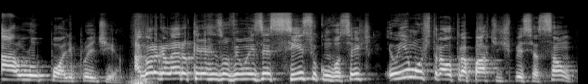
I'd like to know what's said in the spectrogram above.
alopoliploidia. Agora, galera, eu queria resolver um exercício com vocês. Eu ia mostrar outra parte de especiação,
